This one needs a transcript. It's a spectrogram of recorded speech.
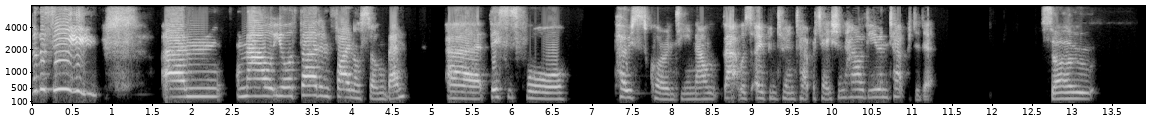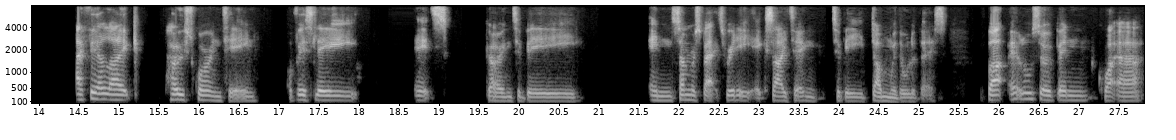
To the sea! Um, now, your third and final song, Ben. Uh, this is for post quarantine. Now, that was open to interpretation. How have you interpreted it? So I feel like post quarantine, obviously, it's going to be, in some respects, really exciting to be done with all of this. But it'll also have been quite a,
